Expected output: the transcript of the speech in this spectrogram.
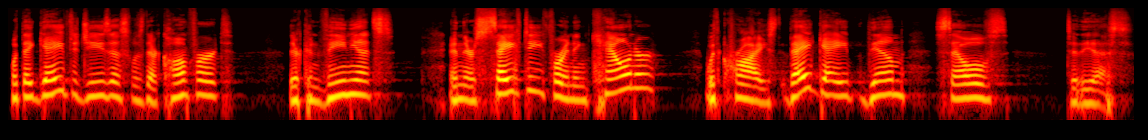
What they gave to Jesus was their comfort, their convenience, and their safety for an encounter with Christ. They gave themselves to this.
